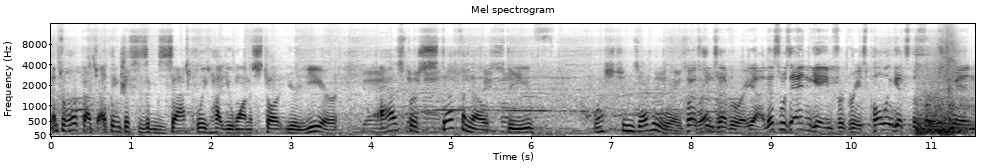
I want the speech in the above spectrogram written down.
And for Hurkacz, I think this is exactly how you want to start your year. As for Stefanos, Steve, questions everywhere. Questions everywhere, yeah. This was endgame for Greece. Poland gets the first win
